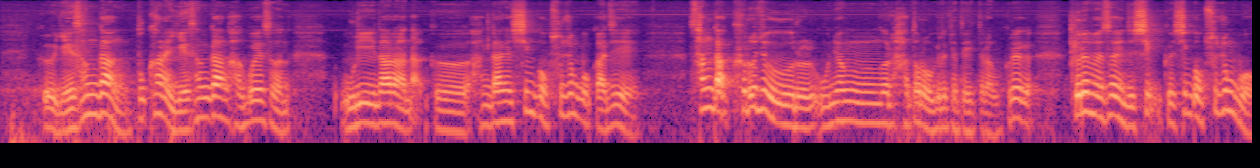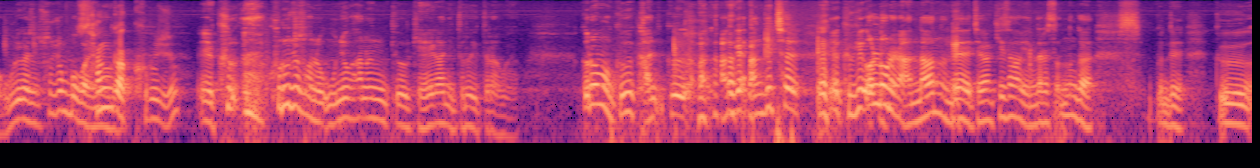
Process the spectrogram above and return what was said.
그 예성강 북한의 예성강 하구에서 우리나라 나- 그 한강의 신곡 수중보까지 삼각 크루즈를 운영을 하도록 이렇게 돼 있더라고. 그래 그러면서 이제 신, 그 신곡 수중보 우리가 지금 수중보가 삼각 크루즈죠? 예, 크루, 크루즈선을 운영하는 그 계획안이 들어있더라고요. 그러면 그, 간, 그, 안- 안개, 안개철, 예, 그게 언론에는 안 나왔는데, 제가 기사 옛날에 썼는가. 근데 그,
